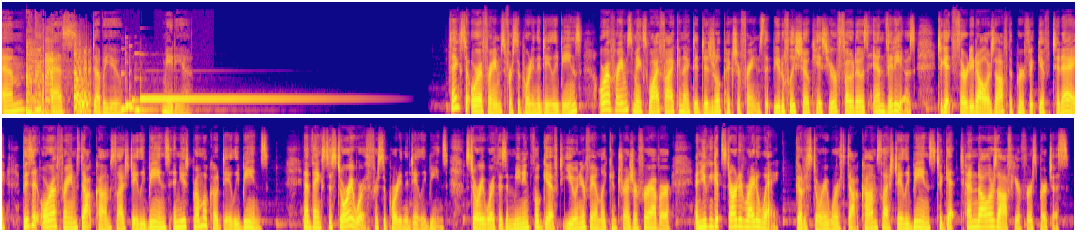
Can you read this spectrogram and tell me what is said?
MSW Media. Thanks to Aura Frames for supporting the Daily Beans. Aura Frames makes Wi-Fi connected digital picture frames that beautifully showcase your photos and videos. To get $30 off the perfect gift today, visit auraframes.com slash dailybeans and use promo code dailybeans. And thanks to Storyworth for supporting the Daily Beans. Storyworth is a meaningful gift you and your family can treasure forever, and you can get started right away. Go to storyworth.com slash dailybeans to get $10 off your first purchase.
